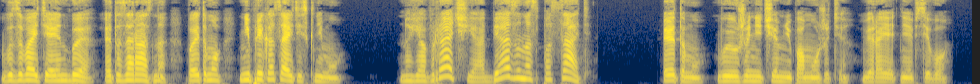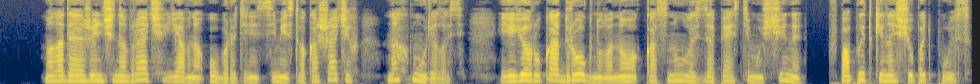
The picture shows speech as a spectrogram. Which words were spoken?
«Вызывайте АНБ, это заразно, поэтому не прикасайтесь к нему». «Но я врач, я обязана спасать!» «Этому вы уже ничем не поможете, вероятнее всего». Молодая женщина-врач, явно оборотень из семейства кошачьих, нахмурилась. Ее рука дрогнула, но коснулась запястья мужчины в попытке нащупать пульс.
